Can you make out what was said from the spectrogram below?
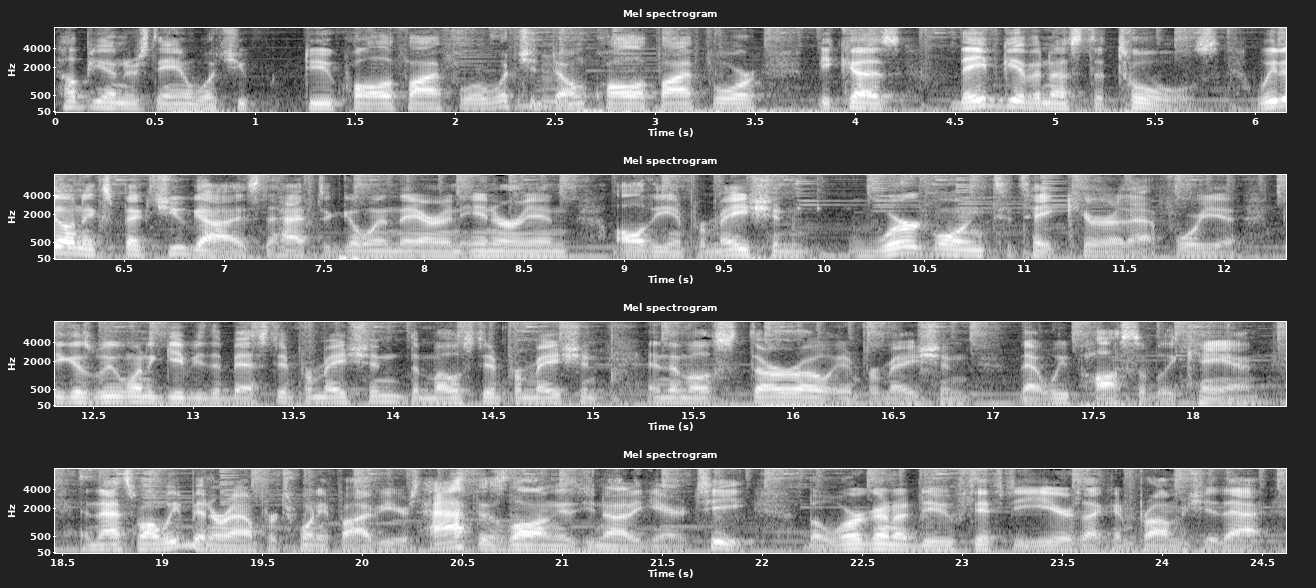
help you understand what you do you qualify for, what you don't qualify for, because they've given us the tools. We don't expect you guys to have to go in there and enter in all the information. We're going to take care of that for you because we want to give you the best information, the most information, and the most thorough information that we possibly can. And that's why we've been around for 25 years, half as long as United Guaranty. But we're going to do 50 years, I can promise you that.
